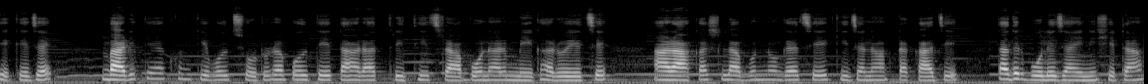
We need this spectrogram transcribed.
থেকে যায়। বাড়িতে এখন কেবল ছোটরা বলতে তারা তৃথি, শ্রাবণ আর মেঘা রয়েছে। আর আকাশ লাবণ্য গেছে, কি যেন একটা কাজে তাদের বলে যায়নি সেটা।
